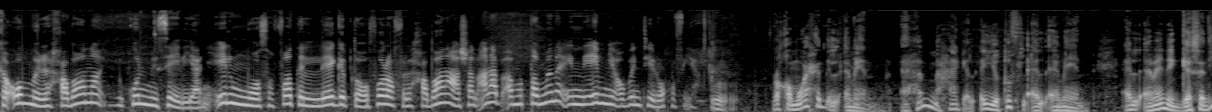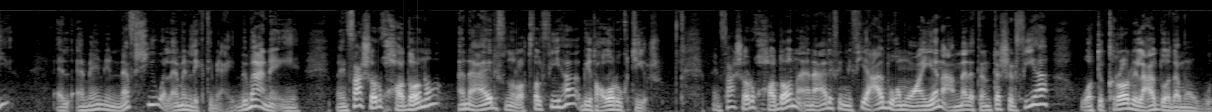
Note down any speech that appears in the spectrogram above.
كأم للحضانة يكون مثالي؟ يعني إيه المواصفات اللي يجب توفرها في الحضانة عشان أنا أبقى مطمنة إن ابني أو بنتي يروحوا فيها؟ رقم واحد الأمان. أهم حاجة لأي طفل الأمان. الأمان الجسدي الأمان النفسي والأمان الاجتماعي. بمعنى إيه؟ ما ينفعش أروح حضانة أنا عارف إن الأطفال فيها بيتعوروا كتير. ما ينفعش أروح حضانة أنا عارف إن في عدوى معينة عمالة تنتشر فيها وتكرار العدوى ده موجود.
